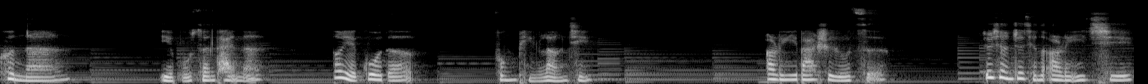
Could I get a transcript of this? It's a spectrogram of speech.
困难也不算太难，倒也过得风平浪静。二零一八是如此，就像之前的二零一七、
